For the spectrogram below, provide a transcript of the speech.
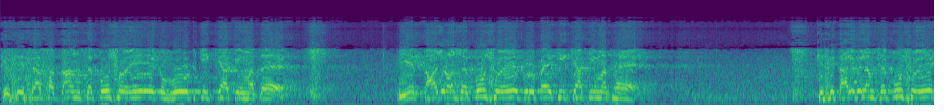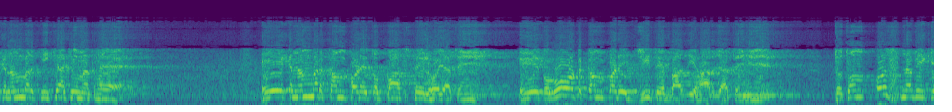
کسی سیاستدان سے پوچھو ایک ووٹ کی کیا قیمت ہے؟ یہ تاجروں سے پوچھو ایک روپے کی کیا قیمت ہے؟ کسی طالب علم سے پوچھو ایک نمبر کی کیا قیمت ہے؟ ایک نمبر کم پڑے تو پاس فیل ہو جاتے ہیں۔ ایک ووٹ کم پڑے جیتے بازی ہار جاتے ہیں۔ تو تم اس نبی کی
